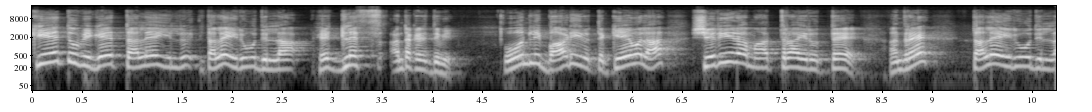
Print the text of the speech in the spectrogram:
ಕೇತುವಿಗೆ ತಲೆ ಇಲ್ಲು, ತಲೆ ಇರುವುದಿಲ್ಲ ಹೆಡ್ಲೆಸ್ ಅಂತ ಕರಿತೀವಿ. ಓನ್ಲಿ ಬಾಡಿ ಇರುತ್ತೆ, ಕೇವಲ ಶರೀರ ಮಾತ್ರ ಇರುತ್ತೆ. ಅಂದರೆ ತಲೆ ಇರುವುದಿಲ್ಲ.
